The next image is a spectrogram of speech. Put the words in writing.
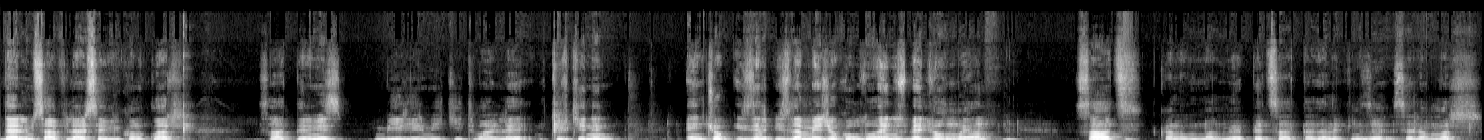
Değerli misafirler, sevgili konuklar, saatlerimiz 1.22 itibariyle Türkiye'nin en çok izlenip izlenmeyecek olduğu henüz belli olmayan saat kanalından, müebbet saatlerden hepinize selamlar.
